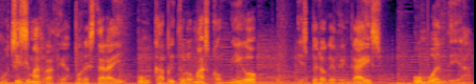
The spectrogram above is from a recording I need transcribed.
muchísimas gracias por estar ahí un capítulo más conmigo y espero que tengáis un buen día.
